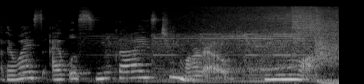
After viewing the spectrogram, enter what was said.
Otherwise, I will see you guys tomorrow. Mwah.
